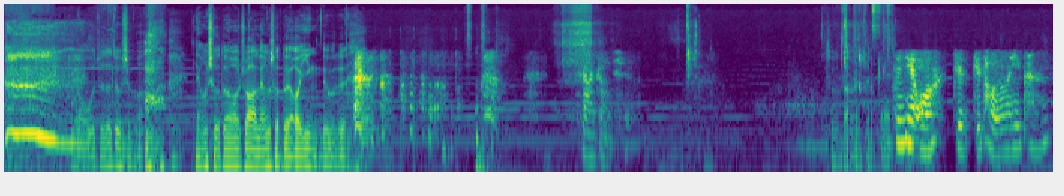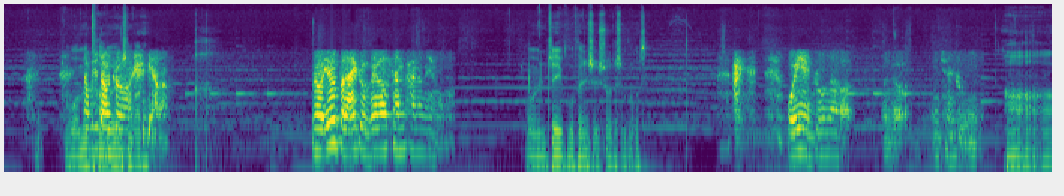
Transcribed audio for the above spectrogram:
对吧？我觉得就什么，两手都要抓，两手都要硬，对不对？非常正确。就大概这样。今天我。只只讨论了一盘，要不就到这了，十点了。没有，因为本来准备了三趴的内容嘛。我们这一部分是说的什么东西？我眼中的那个女权主义。啊，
